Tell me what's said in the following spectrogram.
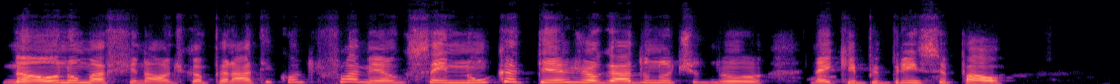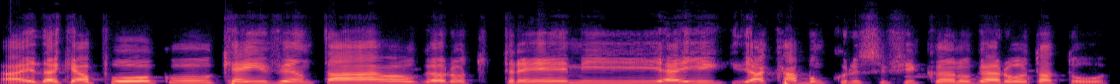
Não numa final de campeonato e contra o Flamengo, sem nunca ter jogado no, no, na equipe principal. Aí daqui a pouco quer inventar, o garoto treme e aí acabam crucificando o garoto à toa.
